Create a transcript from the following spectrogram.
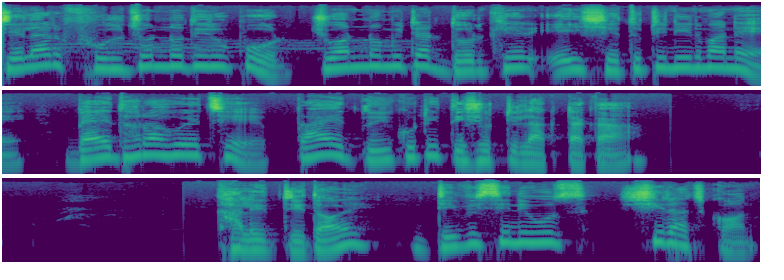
জেলার ফুলজন নদীর উপর চুয়ান্ন মিটার দৈর্ঘ্যের এই সেতুটি নির্মাণে ব্যয় ধরা হয়েছে প্রায় দুই কোটি তেষট্টি লাখ টাকা। Khalid Hridoy, DBC news, Sirajganj.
